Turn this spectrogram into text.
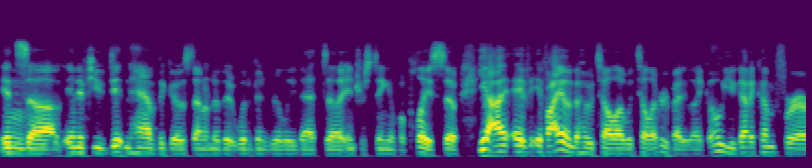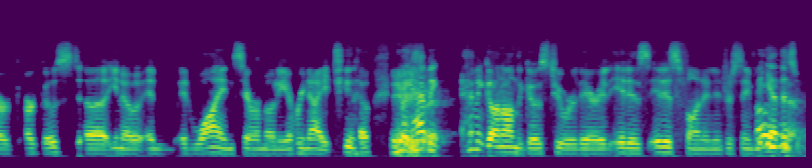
it's Hmm. uh, and if you didn't have the ghost, I don't know that it would have been really that uh, interesting of a place. So yeah, I, if, if I owned a hotel, I would tell everybody like, oh, you got to come for our our ghost, uh, you know, and, and wine ceremony every night, you know but having having gone on the ghost tour there, it, it is it is fun and interesting. But Oh, yeah, this yeah.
